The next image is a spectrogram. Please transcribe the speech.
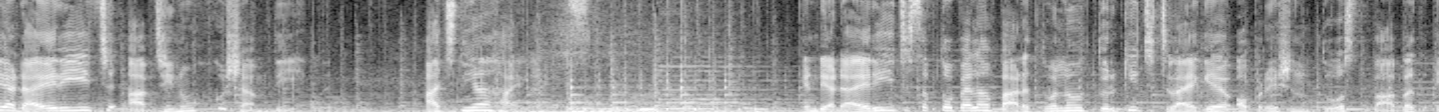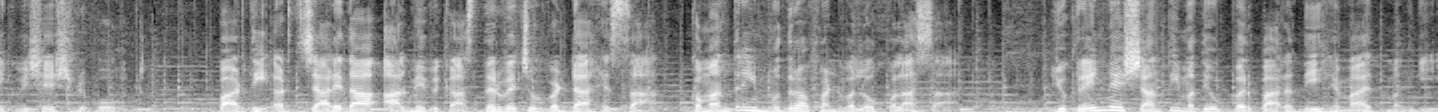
ਇੰਡੀਆ ਡਾਇਰੀ ਚ ਆਪ ਜੀ ਨੂੰ ਖੁਸ਼ਾਮਦੀਦ ਅੱਜ ਦੀਆਂ ਹਾਈਲਾਈਟਸ ਇੰਡੀਆ ਡਾਇਰੀ ਚ ਸਭ ਤੋਂ ਪਹਿਲਾਂ ਭਾਰਤ ਵੱਲੋਂ ਤੁਰਕੀ ਚ ਚਲਾਏ ਗਏ ਆਪਰੇਸ਼ਨ ਦੋਸਤ ਬਾਬਤ ਇੱਕ ਵਿਸ਼ੇਸ਼ ਰਿਪੋਰਟ ਭਾਰਤੀ ਅਰਥਚਾਰੇ ਦਾ ਆਲਮੀ ਵਿਕਾਸ ਦਰ ਵਿੱਚ ਵੱਡਾ ਹਿੱਸਾ, ਕੌਮਾਂਤਰੀ ਮੁਦਰਾ ਫੰਡ ਵੱਲੋਂ ਖੁਲਾਸਾ। ਯੂਕਰੇਨ ਨੇ ਸ਼ਾਂਤੀ ਮਤੇ ਉੱਪਰ ਭਾਰਤ ਦੀ ਹਮਾਇਤ ਮੰਗੀ।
